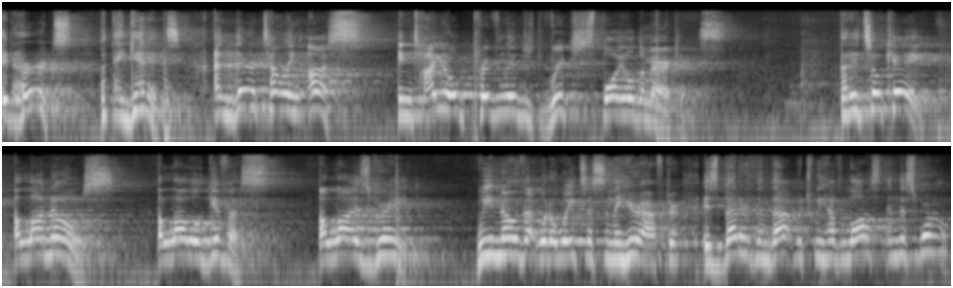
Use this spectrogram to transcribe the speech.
It hurts, but they get it. And they're telling us, entitled, privileged, rich, spoiled Americans, that it's okay. Allah knows. Allah will give us. Allah is great. We know that what awaits us in the hereafter is better than that which we have lost in this world.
